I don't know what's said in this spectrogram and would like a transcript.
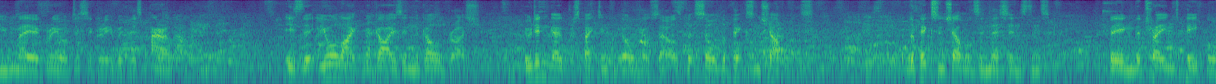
you may agree or disagree with this parallel, is that you're like the guys in the gold rush who didn't go prospecting for gold yourselves but sold the picks and shovels. The picks and shovels in this instance being the trained people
